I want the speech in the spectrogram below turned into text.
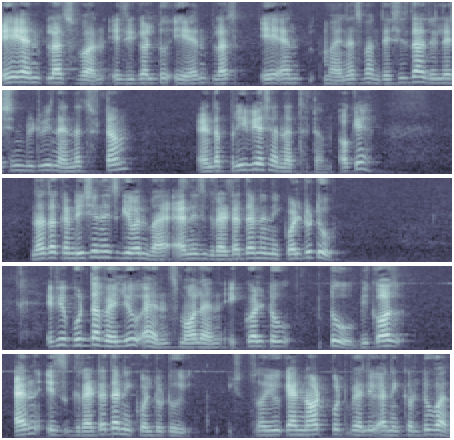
an plus 1 is equal to an plus an minus 1 this is the relation between nth term and the previous nth term okay? Now the condition is given by n is greater than and equal to 2 if you put the value n small n equal to 2 because n is greater than equal to 2 so you cannot put value n equal to 1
